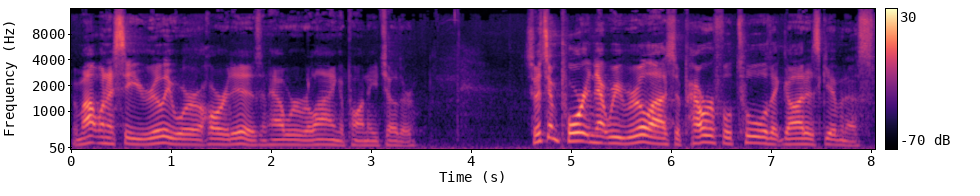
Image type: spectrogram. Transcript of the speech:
We might want to see really where our heart is and how we're relying upon each other. So it's important that we realize the powerful tool that God has given us.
